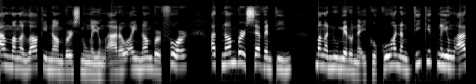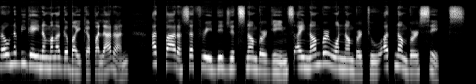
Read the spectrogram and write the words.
Ang mga lucky numbers mo ngayong araw ay number 4, at number 17. Mga numero na ikukuha ng ticket ngayong araw na bigay ng mga gabay kapalaran, at para sa 3 digits number games ay number 1, number 2 at number 6.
